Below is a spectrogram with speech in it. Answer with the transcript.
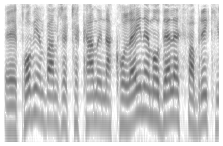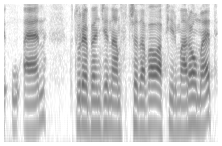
E, Powiem Wam, że czekamy na kolejne modele z fabryki UM, które będzie nam sprzedawała firma Romet.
